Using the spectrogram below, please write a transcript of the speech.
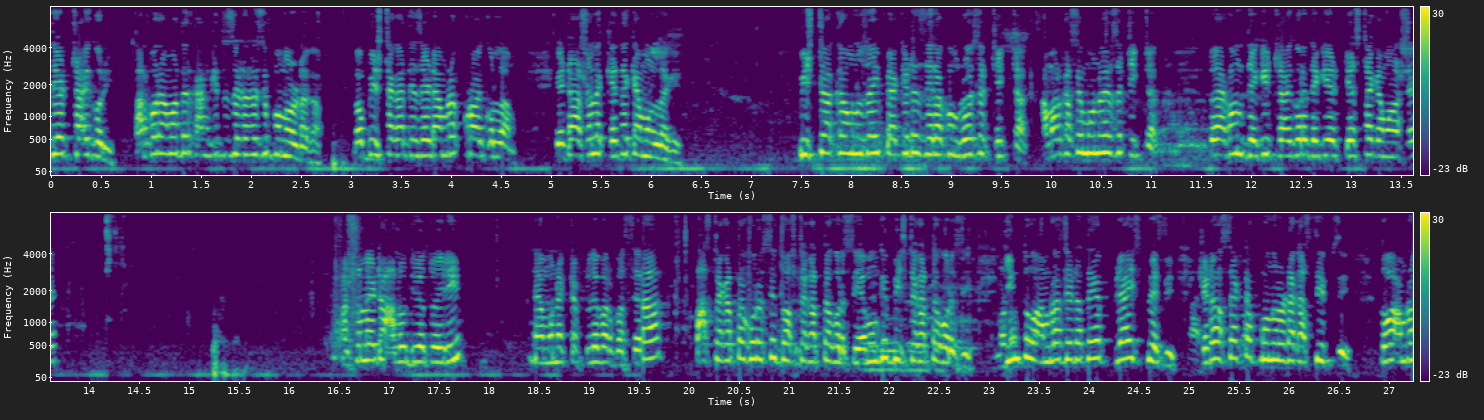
দিয়ে ট্রাই করি। তারপরে আমাদের কাঙ্ক্ষিত যেটা রয়েছে পনেরো টাকা। বা বিশ টাকা দিয়ে যেটা আমরা ক্রয় করলাম, এটা আসলে খেতে কেমন লাগে? বিশ টাকা অনুযায়ী প্যাকেটে যেরকম রয়েছে ঠিকঠাক। আমার কাছে মনে হয়েছে ঠিকঠাক। তো এখন দেখি ট্রাই করে দেখি টেস্টটা কেমন আসে। আসলে এটা আলু দিয়ে তৈরি। এমন একটা ফ্লেভার পাচ্ছে। এটা পাঁচ টাকারটা করেছি দশ টাকারটা করেছি এমনকি বিশ টাকারটা করেছি। কিন্তু আমরা যেটাতে প্রাইস পেয়েছি সেটা হচ্ছে একটা পনেরো টাকা চিপসি। তো আমরা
